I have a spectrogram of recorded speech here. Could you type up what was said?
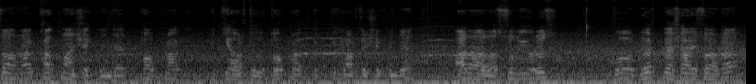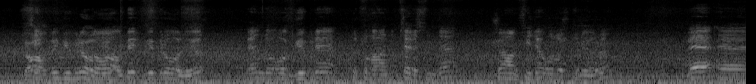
Sonra katman şeklinde toprak, bitki artığı, toprak, bitki artığı şeklinde ara ara suluyoruz. Bu 4-5 ay sonra Doğal bir gübre oluyor. Doğal bir gübre oluyor. Ben de o gübre kutularının içerisinde şu an fide oluşturuyorum. Ve e,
